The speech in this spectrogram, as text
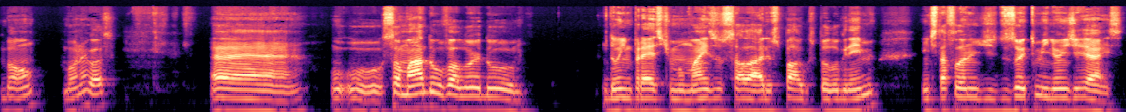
Bom, bom negócio. É... O, o, somado o valor do, do empréstimo mais os salários pagos pelo Grêmio, a gente está falando de 18 milhões de reais.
